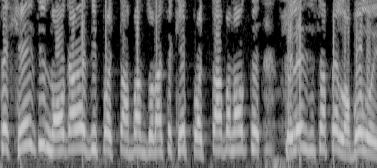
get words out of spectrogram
যে সেই যি নগাঁৱে যি প্ৰত্যাহ্বান জনাইছে সেই প্ৰত্যাহ্বানক চেলেঞ্জ হিচাপে ল'বলৈ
